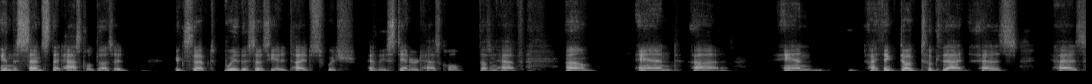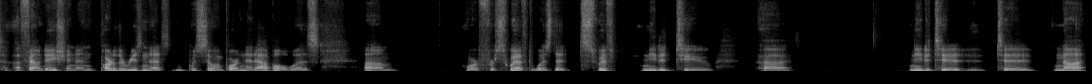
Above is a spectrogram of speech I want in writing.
in the sense that Haskell does it, except with associated types, which at least standard Haskell doesn't have. Um, and uh, and I think Doug took that as as a foundation. And part of the reason that was so important at Apple was, um, or for Swift, was that Swift needed to uh, needed to to not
